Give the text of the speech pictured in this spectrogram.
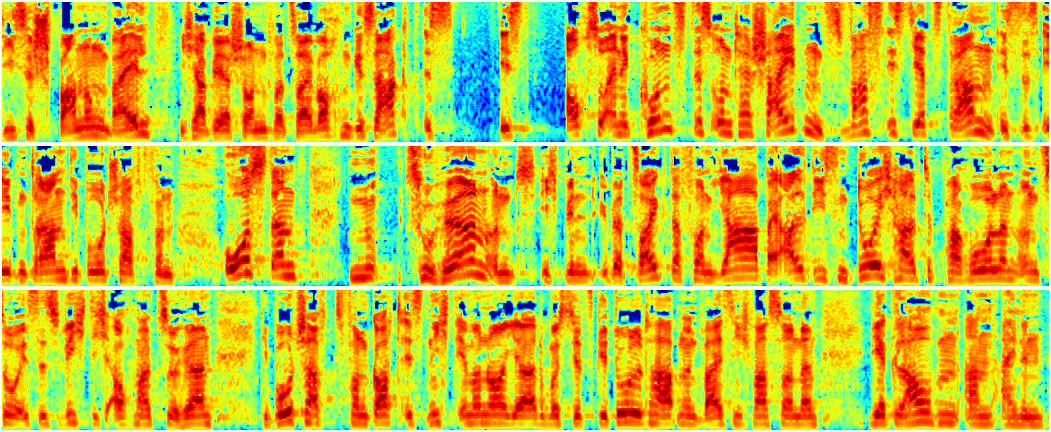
diese Spannung, weil ich habe ja schon vor zwei Wochen gesagt, es ist auch so eine Kunst des Unterscheidens. Was ist jetzt dran? Ist es eben dran, die Botschaft von Ostern zu hören? Und ich bin überzeugt davon, ja, bei all diesen Durchhalteparolen und so ist es wichtig, auch mal zu hören. Die Botschaft von Gott ist nicht immer nur, ja, du musst jetzt Geduld haben und weiß nicht was, sondern wir glauben an einen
